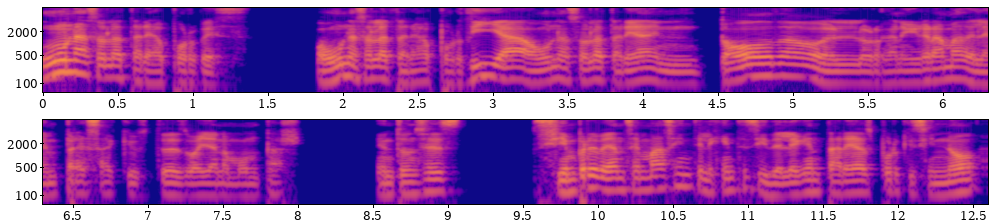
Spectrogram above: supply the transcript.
una sola tarea por vez, o una sola tarea por día, o una sola tarea en todo el organigrama de la empresa que ustedes vayan a montar. Entonces, siempre véanse más inteligentes y deleguen tareas porque si no,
